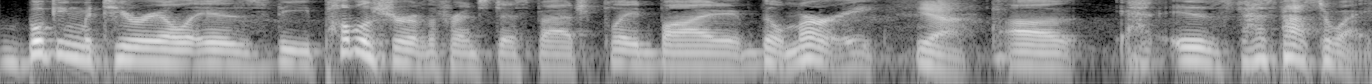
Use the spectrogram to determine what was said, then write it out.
booking material is the publisher of the French Dispatch, played by Bill Murray Yeah. uh, is has passed away.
